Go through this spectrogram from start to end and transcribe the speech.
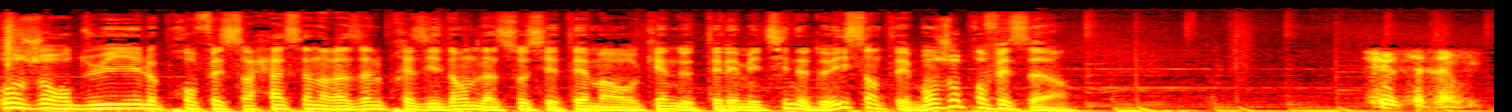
aujourd'hui le professeur Hassan Razel, président de la Société marocaine de télémédecine et de e-santé. Bonjour professeur. Monsieur.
